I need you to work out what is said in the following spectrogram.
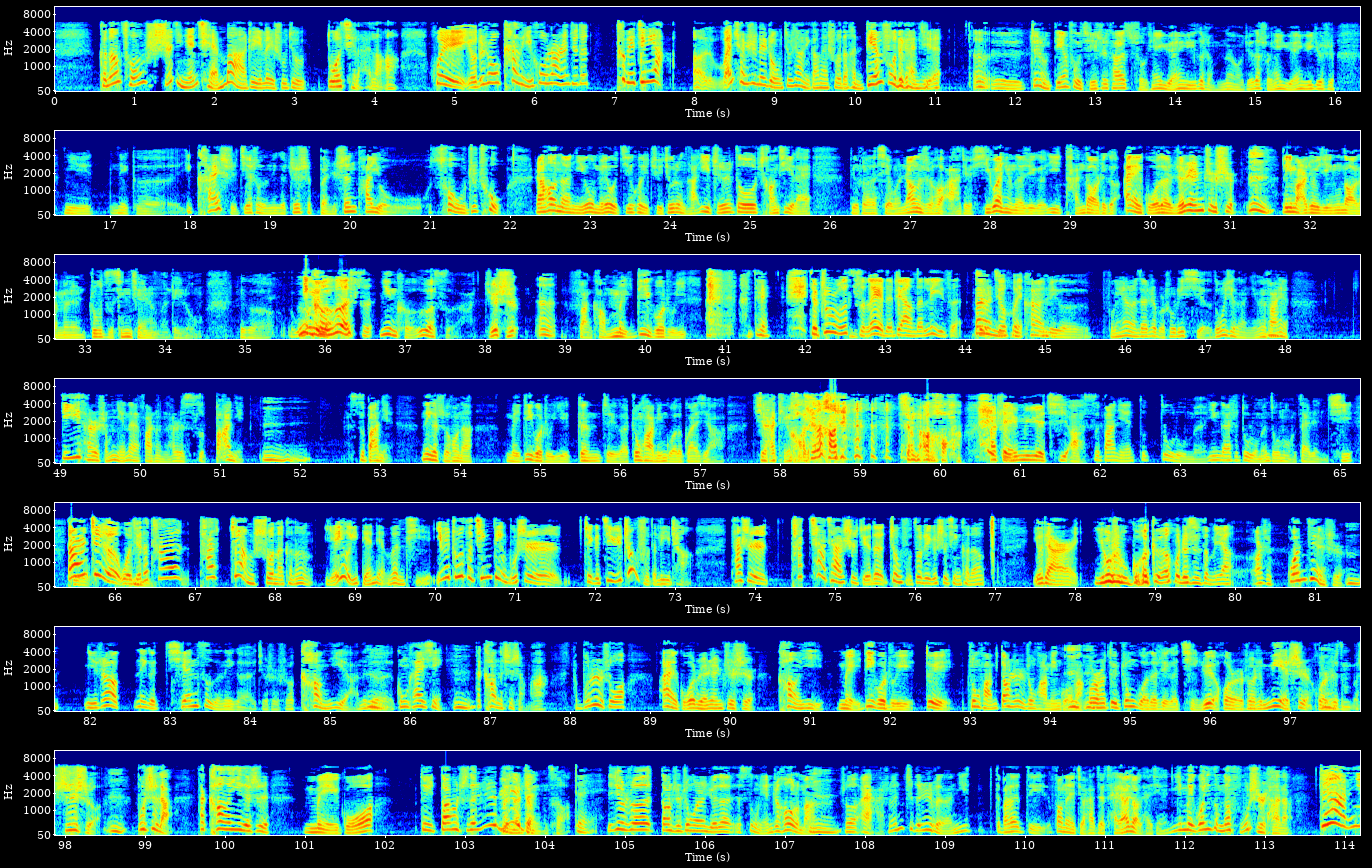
可能从十几年前吧，这一类书就多起来了啊。会有的时候看了以后，让人觉得特别惊讶，呃，完全是那种就像你刚才说的，很颠覆的感觉。嗯呃，这种颠覆其实它首先源于一个什么呢？我觉得首先源于就是你那个一开始接受的那个知识本身它有错误之处，然后呢你又没有机会去纠正它，一直都长期以来，比如说写文章的时候啊，就习惯性的这个一谈到这个爱国的仁人志士，嗯，立马就引用到咱们朱自清先生的这种这个宁可饿死，宁可饿死绝食，嗯，反抗美帝国主义。对，就诸如此类的这样的例子，但是就会看这个冯先生在这本书里写的东西呢，你会发现，第一，他是什么年代发生的？他是四八年，嗯，四八年那个时候呢，美帝国主义跟这个中华民国的关系啊。其实还挺好的，挺好的，相当好。他属于蜜月期啊，四八年杜杜鲁门应该是杜鲁门总统在任期。当然，这个我觉得他他这样说呢，可能也有一点点问题，因为朱自清并不是这个基于政府的立场，他是他恰恰是觉得政府做这个事情可能有点有辱国格，或者是怎么样。而且关键是，嗯。你知道那个签字的那个，就是说抗议啊，那个公开信，嗯，他抗的是什么？他不是说爱国仁人志士抗议美帝国主义对中华当时是中华民国嘛，或者说对中国的这个侵略，或者说是蔑视，或者是怎么施舍？嗯，不是的，他抗议的是美国对当时的日本的政策。对，也就是说，当时中国人觉得四五年之后了嘛，嗯，说哎呀，说这个日本啊，你。得把它得放在脚下再踩两脚才行。你美国你怎么能扶持他呢？对啊，你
